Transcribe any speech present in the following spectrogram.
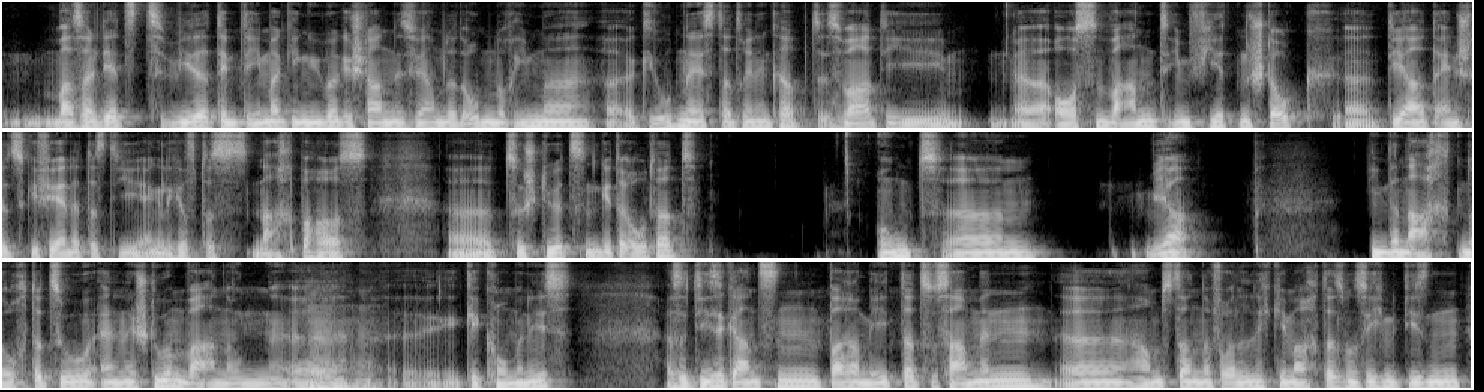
was halt jetzt wieder dem Thema gegenübergestanden ist, wir haben dort oben noch immer äh, Glutnester drinnen gehabt. Es war die äh, Außenwand im vierten Stock äh, derart einsturzgefährdet, dass die eigentlich auf das Nachbarhaus äh, zu stürzen gedroht hat und ähm, ja, in der Nacht noch dazu eine Sturmwarnung äh, mhm. gekommen ist. Also diese ganzen Parameter zusammen äh, haben es dann erforderlich gemacht, dass man sich mit diesen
